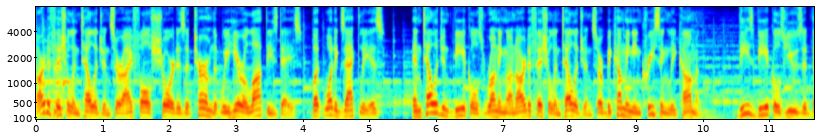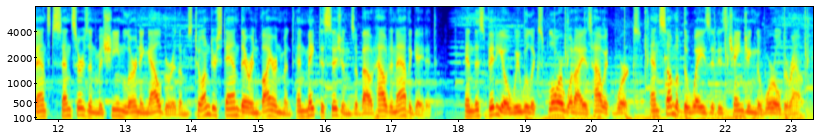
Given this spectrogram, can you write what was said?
Artificial intelligence or I fall short is a term that we hear a lot these days, but what exactly is? Intelligent vehicles running on artificial intelligence are becoming increasingly common. These vehicles use advanced sensors and machine learning algorithms to understand their environment and make decisions about how to navigate it. In this video we will explore what I is how it works and some of the ways it is changing the world around.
